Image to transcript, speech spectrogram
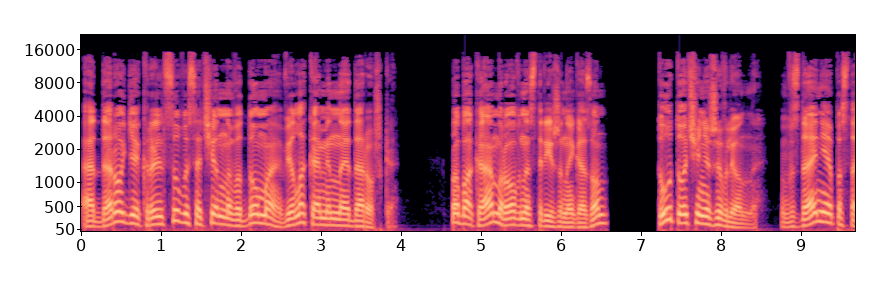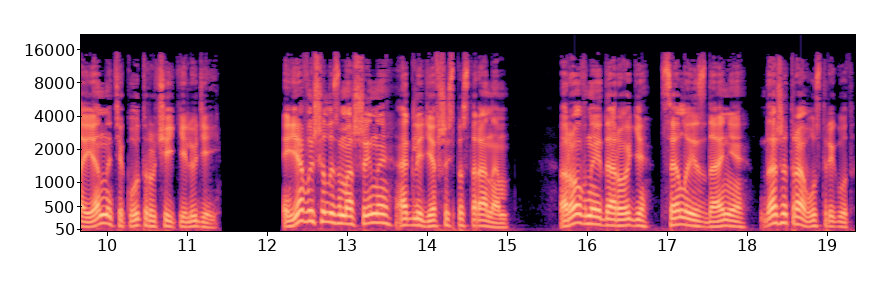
От дороги к крыльцу высоченного дома вела каменная дорожка. По бокам ровно стриженный газон. Тут очень оживленно. В здание постоянно текут ручейки людей. Я вышел из машины, оглядевшись по сторонам. Ровные дороги, целые здания, даже траву стригут.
